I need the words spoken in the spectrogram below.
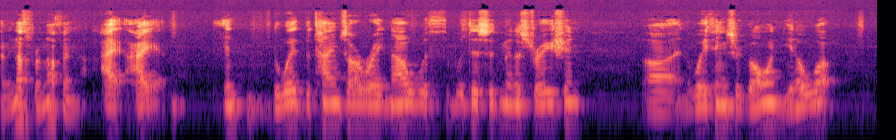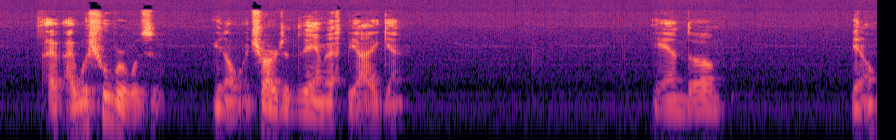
I mean, nothing for nothing. I, I in the way the times are right now with with this administration uh, and the way things are going, you know what? I, I wish Hoover was, you know, in charge of the damn FBI again. And um, you know,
